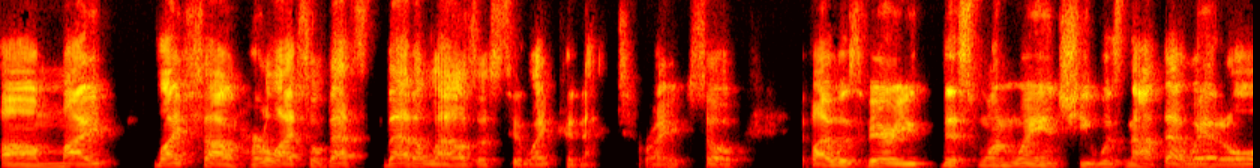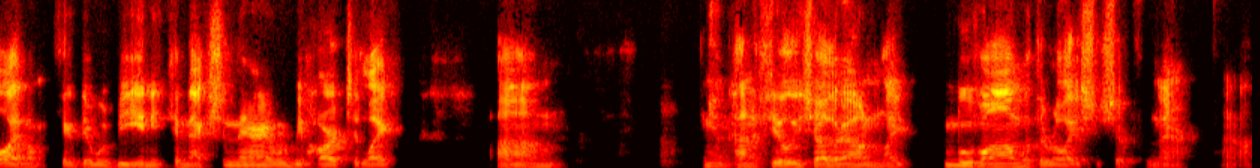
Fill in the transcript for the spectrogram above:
um, my lifestyle and her lifestyle, that's that allows us to like connect, right? So if I was very this one way and she was not that way at all, I don't think there would be any connection there. And it would be hard to like, um, you know, kind of feel each other out and like move on with the relationship from there. I don't know.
